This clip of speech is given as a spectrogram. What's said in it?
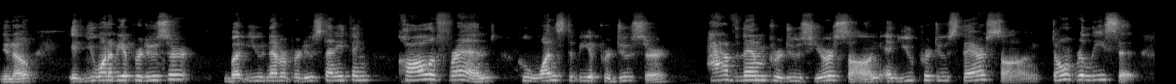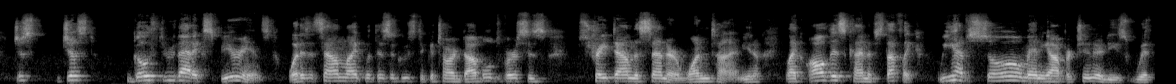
You know? If you want to be a producer but you never produced anything call a friend who wants to be a producer have them produce your song and you produce their song. Don't release it. Just just go through that experience. What does it sound like with this acoustic guitar doubled versus straight down the center one time? You know, like all this kind of stuff. Like we have so many opportunities with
